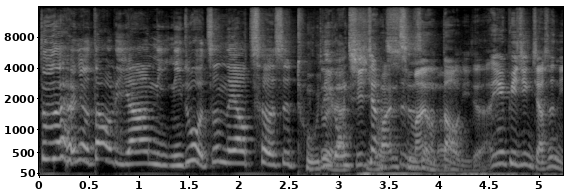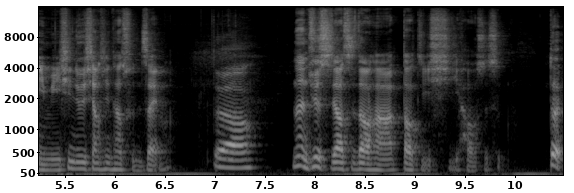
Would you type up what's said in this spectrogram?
对不对？很有道理啊！你你如果真的要测试土地公其实这样是蛮有道理的啦，因为毕竟假设你迷信，就是相信它存在嘛。对啊，那你确实要知道它到底喜好是什么。对，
